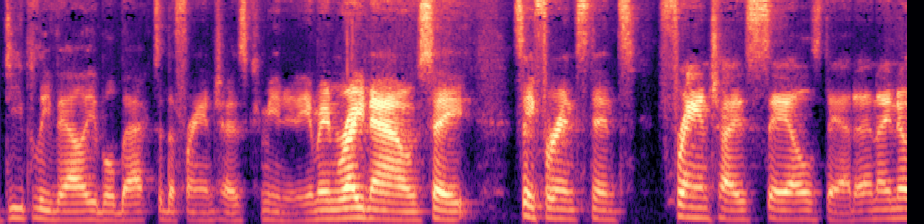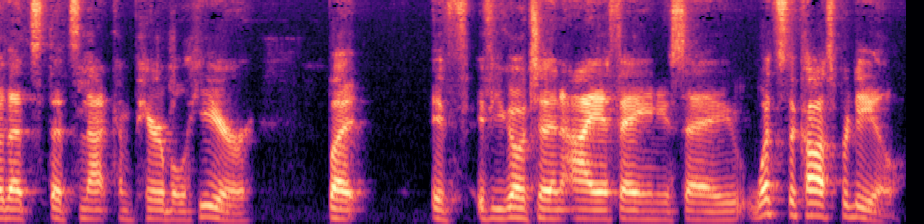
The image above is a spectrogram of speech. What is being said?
deeply valuable back to the franchise community. I mean, right now, say, say for instance, franchise sales data, and I know that's that's not comparable here, but if if you go to an IFA and you say, "What's the cost per deal?"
